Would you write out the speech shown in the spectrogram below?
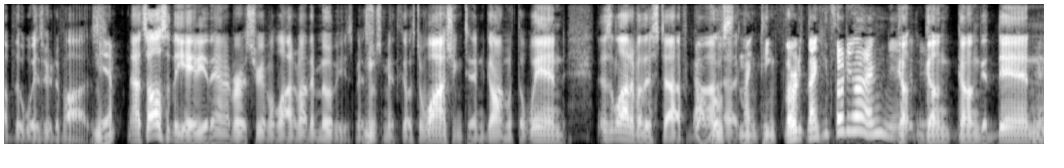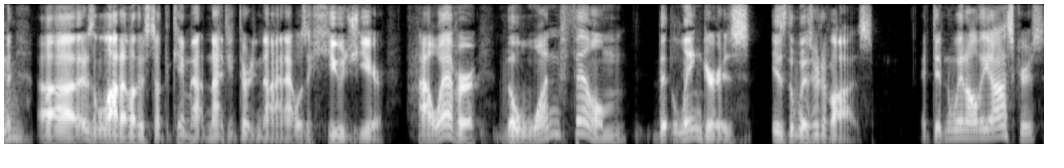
of The Wizard of Oz. Yep. Now it's also the 80th anniversary of a lot of other movies. Mr. Mm. Smith Goes to Washington, Gone with the Wind. There's a lot of other stuff. All Gone- those uh, 1930, 1939. yeah. Gun, Gun, Gunga Din. Uh, there's a lot of other stuff that came out in 1939. That was a huge year. However, the one film that lingers is The Wizard of Oz. It didn't win all the Oscars,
